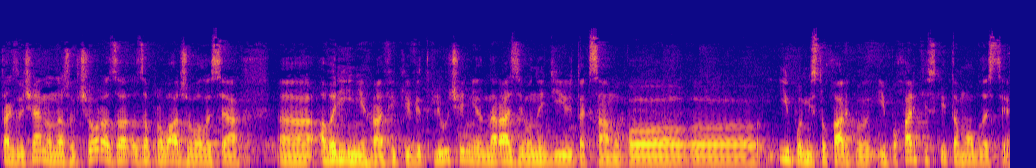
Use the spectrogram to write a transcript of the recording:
Так, звичайно, у нас же вчора за- запроваджувалися е, аварійні графіки відключень. Наразі вони діють так само по е, і по місту Харкову, і по Харківській там області.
